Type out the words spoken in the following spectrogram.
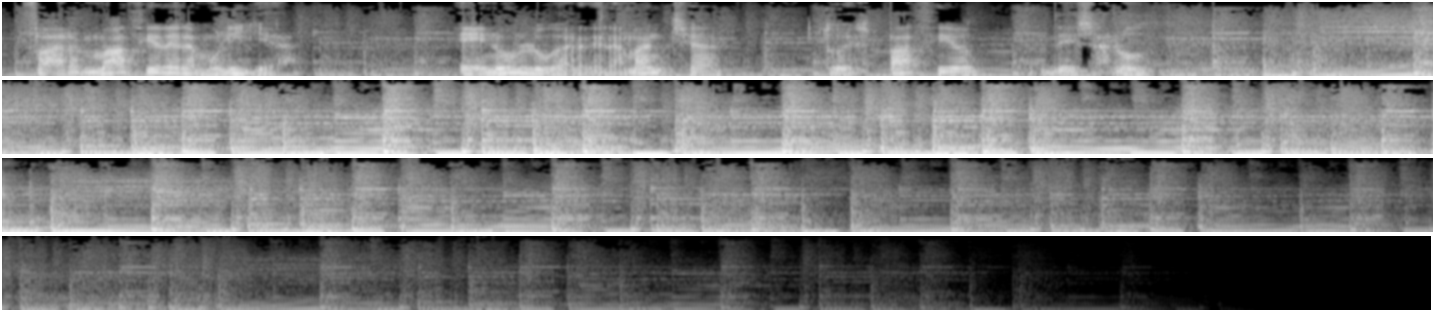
Farmacia de la Mulilla. En un lugar de la Mancha tu espacio de salud.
